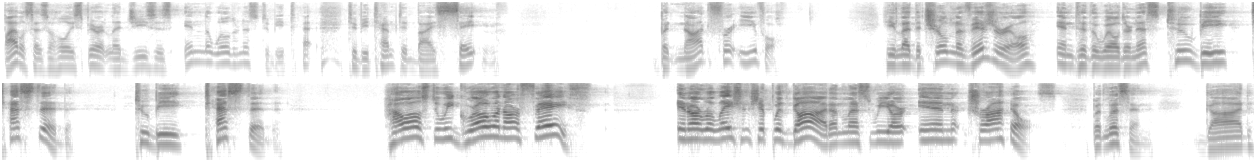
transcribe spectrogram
Bible says the Holy Spirit led Jesus in the wilderness to be, te- to be tempted by Satan, but not for evil. He led the children of Israel into the wilderness to be tested to be tested. How else do we grow in our faith, in our relationship with God, unless we are in trials? But listen, God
